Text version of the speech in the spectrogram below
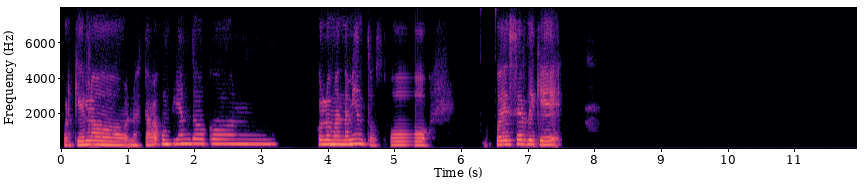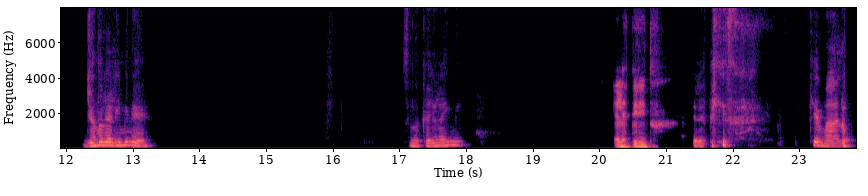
porque él no, estaba cumpliendo con, los mandamientos. O puede ser de que... Yo no le eliminé. Se nos cayó la INI. El espíritu. El espíritu. Qué malo.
